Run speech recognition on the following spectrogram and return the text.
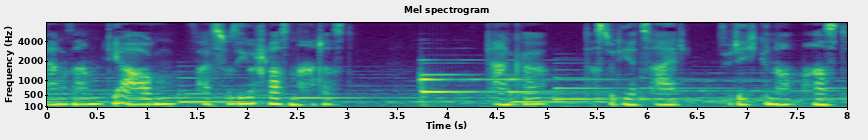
langsam die Augen, falls du sie geschlossen hattest. Danke, dass du dir Zeit für dich genommen hast.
